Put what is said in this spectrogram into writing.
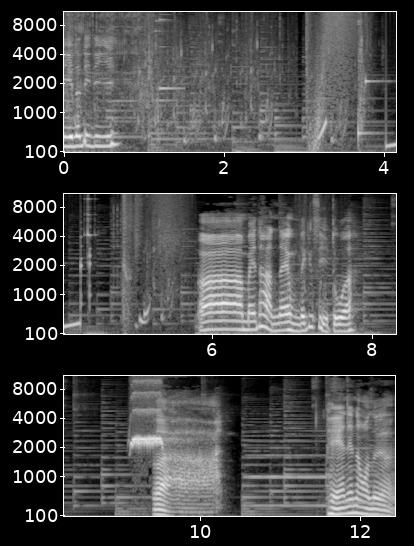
ดีๆนะดีๆอ่า ไม่ทันแน่ผมได้แค่สี่ตัวว้าแพ้แน่นอนเลยอะ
